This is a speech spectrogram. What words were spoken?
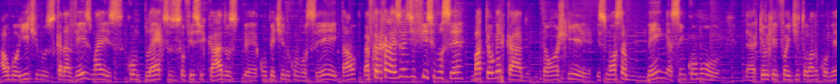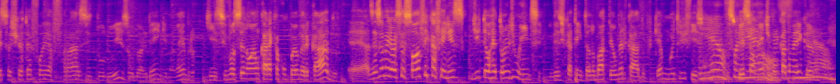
algoritmos cada vez mais complexos e sofisticados é, competindo com você e tal, vai ficando cada vez mais difícil você bater o mercado. Então, acho que isso mostra bem assim como aquilo que foi dito lá no começo, acho que até foi a frase do Luiz ou do Ardengue, não lembro, que se você não é um cara que acompanha o mercado, é, às vezes é melhor você só ficar feliz de ter o retorno de um índice, em vez de ficar tentando bater o mercado, porque é muito difícil, eu, especialmente o mercado americano.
